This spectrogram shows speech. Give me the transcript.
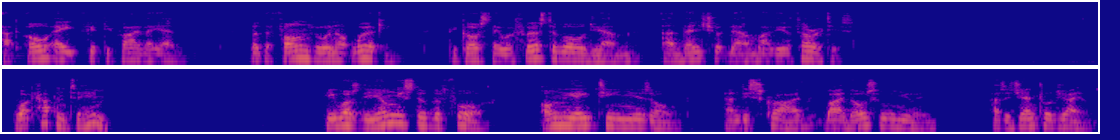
at 08.55 am, but the phones were not working because they were first of all jammed and then shut down by the authorities. What happened to him? He was the youngest of the four, only 18 years old, and described, by those who knew him, as a gentle giant.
